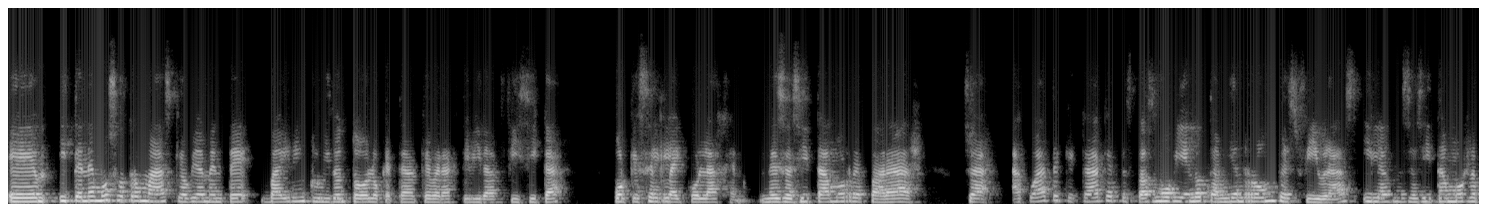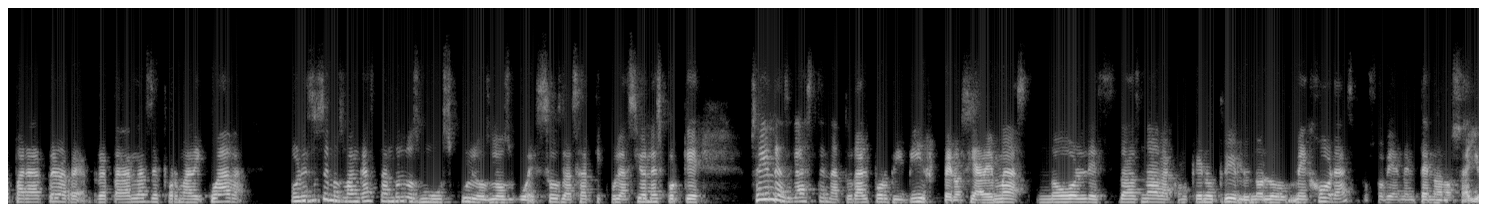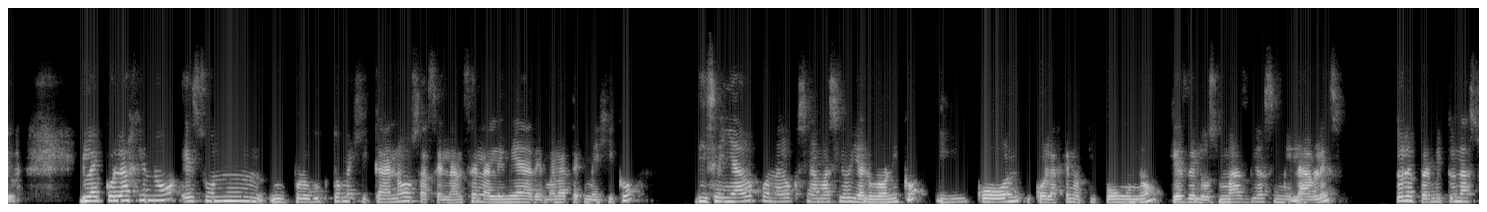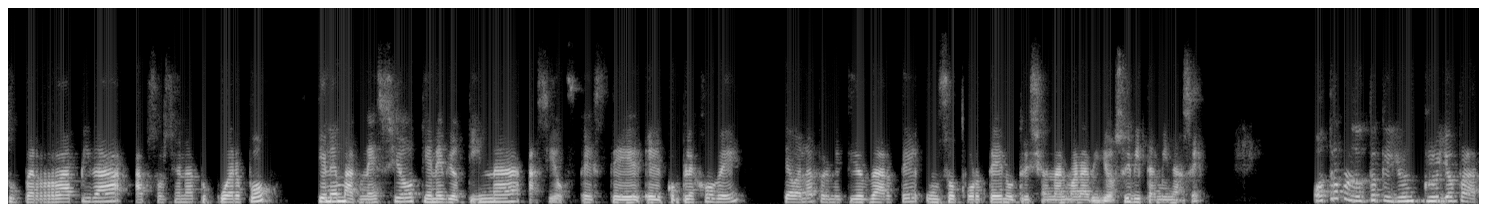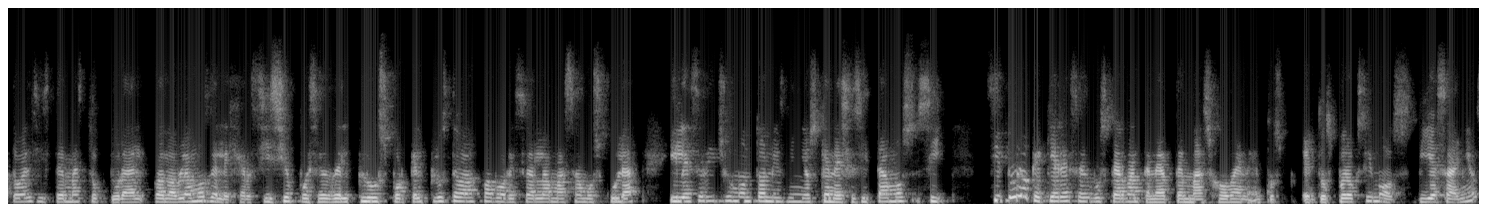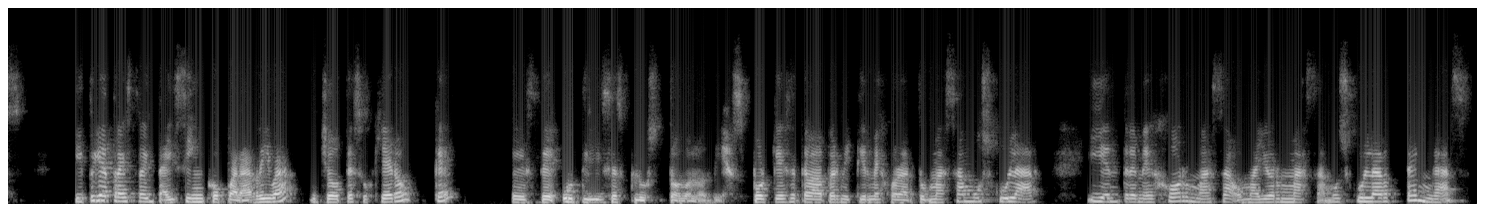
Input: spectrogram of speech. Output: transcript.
Eh, y tenemos otro más que obviamente va a ir incluido en todo lo que tenga que ver actividad física, porque es el glycolágeno. Necesitamos reparar. O sea, acuérdate que cada que te estás moviendo también rompes fibras y las necesitamos reparar, pero repararlas de forma adecuada. Por eso se nos van gastando los músculos, los huesos, las articulaciones, porque pues, hay un desgaste natural por vivir, pero si además no les das nada con qué nutrirlo y no lo mejoras, pues obviamente no nos ayuda. Glycolágeno es un, producto mexicano, o sea, se lanza en la línea de Manatec México. diseñado con algo que se llama ácido hialurónico y con colágeno tipo 1, que es de los más bioasimilables. Esto le permite una súper rápida absorción a tu cuerpo. Tiene magnesio, tiene biotina, ácido este, el complejo B, que van a permitir darte un soporte nutricional maravilloso y vitamina C. Otro producto que yo incluyo para todo el sistema estructural, cuando hablamos del ejercicio, pues es del plus, porque el plus te va a favorecer la masa muscular. Y les he dicho un montón, mis niños, que necesitamos, sí, si tú lo que quieres es buscar mantenerte más joven en tus, en tus próximos 10 años, y tú ya traes 35 para arriba, yo te sugiero que este, utilices plus todos los días, porque ese te va a permitir mejorar tu masa muscular y entre mejor masa o mayor masa muscular tengas,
